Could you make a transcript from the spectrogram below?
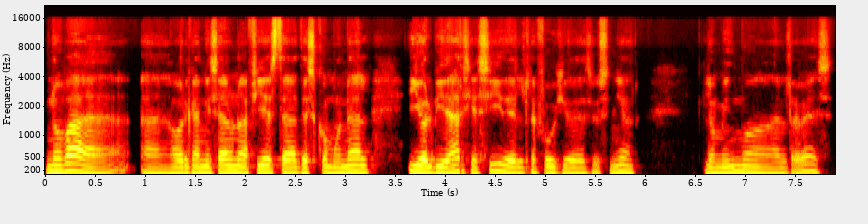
no va a, organizar una fiesta descomunal y olvidarse así del refugio de su Señor. Lo mismo al revés.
